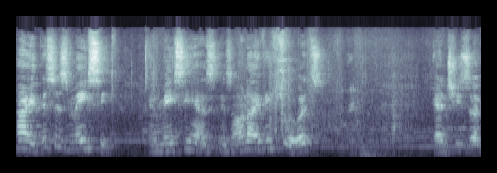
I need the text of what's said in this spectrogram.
Hi, this is Macy, and Macy has is on IV fluids, and she's a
